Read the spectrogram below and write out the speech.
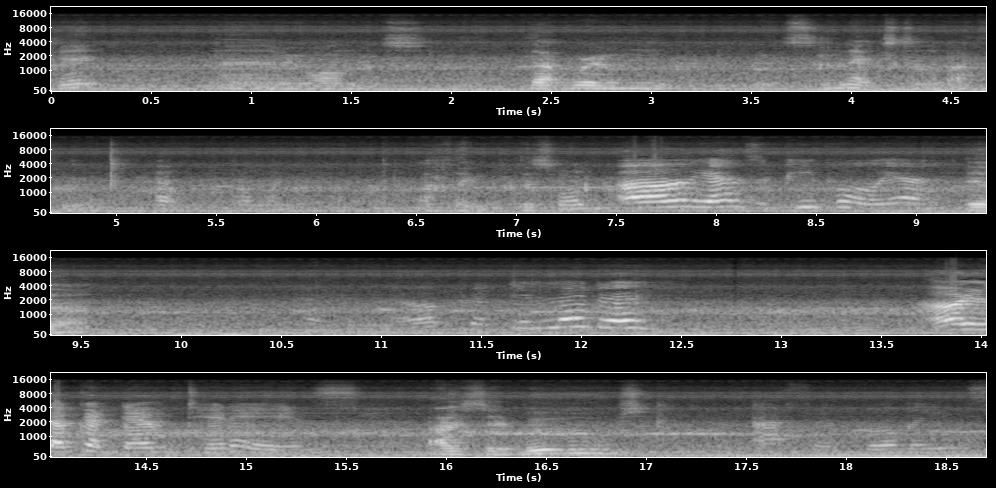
Okay. Uh, we want that room that's next to the bathroom. Oh, wrong one. I think this one. Oh yeah, there's a peephole, yeah. Yeah. Hello, pretty lady. Oh, look at them titties. I say boobs. I said boobies.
